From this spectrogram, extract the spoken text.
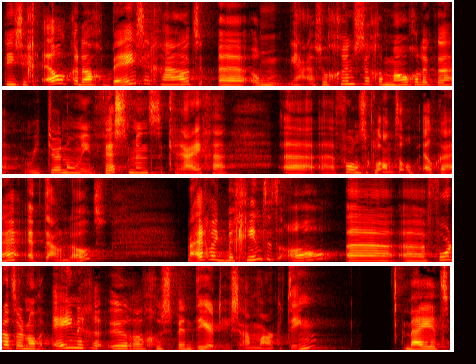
die zich elke dag bezighoudt eh om ja, zo gunstige mogelijke return on investment te krijgen eh, voor onze klanten op elke hè, app-download. Maar eigenlijk begint het al voordat er nog enige euro gespendeerd is aan marketing. Bij het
